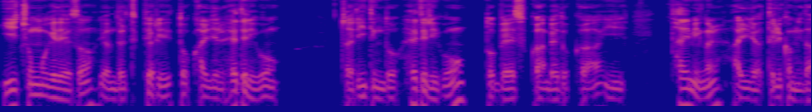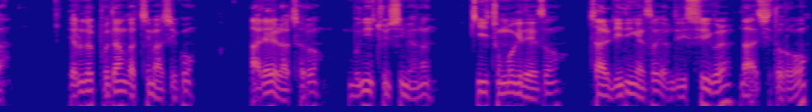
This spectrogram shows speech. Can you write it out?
이 종목에 대해서 여러분들 특별히 또 관리를 해드리고 자 리딩도 해드리고 또 매수가 매도가 이 타이밍을 알려드릴 겁니다. 여러분들 부담 갖지 마시고 아래 연락처로 문의 주시면은 이 종목에 대해서 잘 리딩해서 여러분들이 수익을 나시도록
